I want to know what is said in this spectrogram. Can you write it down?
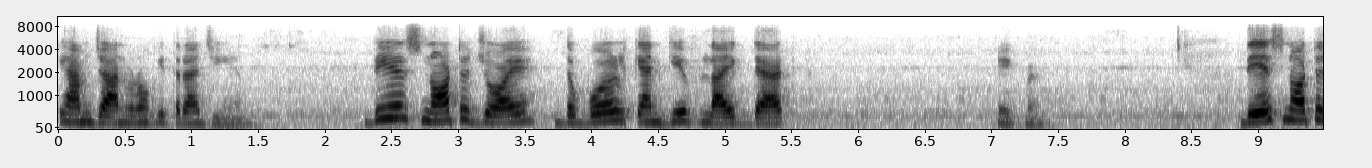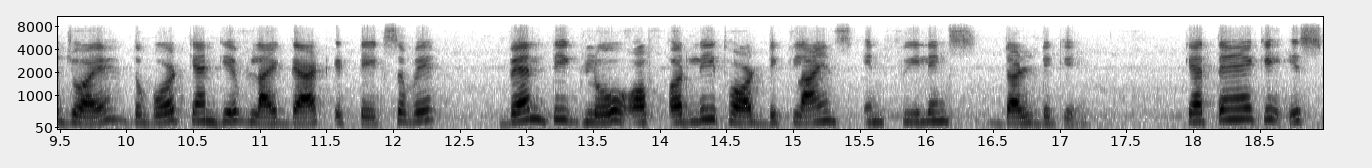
कि हम जानवरों की तरह जिए। There is not a joy the world can give like that एक minute. There is not a joy the word can give like that it takes away. When the glow of early thought declines in feelings, dull decay. कहते हैं कि इस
